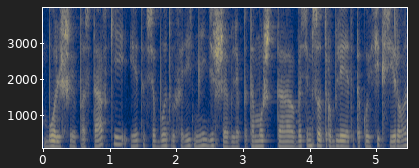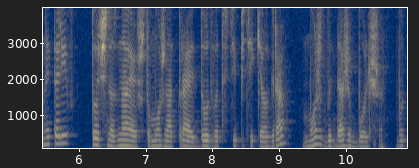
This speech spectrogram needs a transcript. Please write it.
большие поставки, и это все будет выходить мне дешевле, потому что 800 рублей это такой фиксированный тариф. Точно знаю, что можно отправить до 25 килограмм, может быть даже больше. Вот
